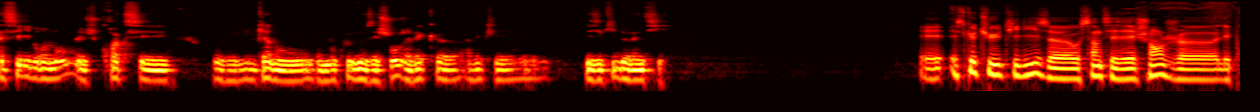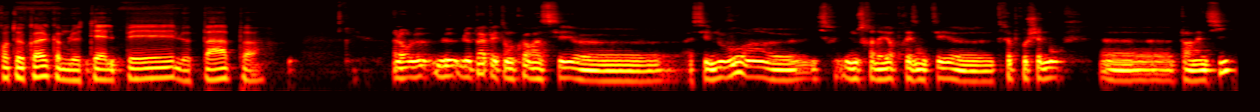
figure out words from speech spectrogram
assez librement et je crois que c'est aujourd'hui le cas dans, beaucoup de nos échanges avec, euh, avec les, équipes de l'ANSI. Est-ce que tu utilises au sein de ces échanges les protocoles comme le TLP, le PAP Alors le, le, PAP est encore assez assez nouveau. Hein. Il, nous sera d'ailleurs présenté très prochainement par l'ANSI.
